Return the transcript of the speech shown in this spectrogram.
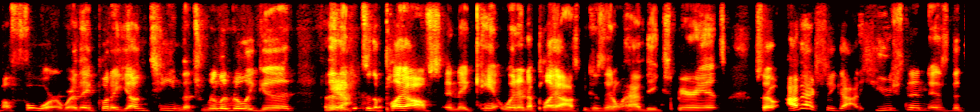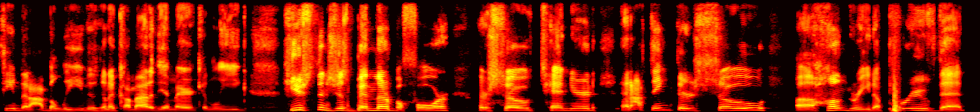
before, where they put a young team that's really really good, and then Yeah. they get to the playoffs and they can't win in the playoffs because they don't have the experience. So I've actually got Houston as the team that I believe is going to come out of the American League. Houston's just been there before. They're so tenured, and I think they're so uh, hungry to prove that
